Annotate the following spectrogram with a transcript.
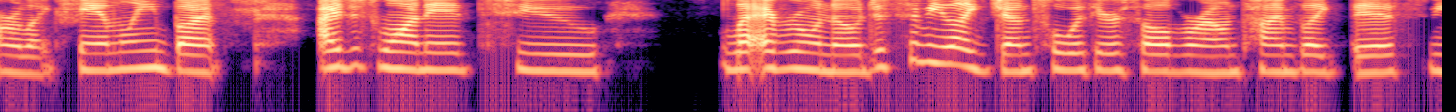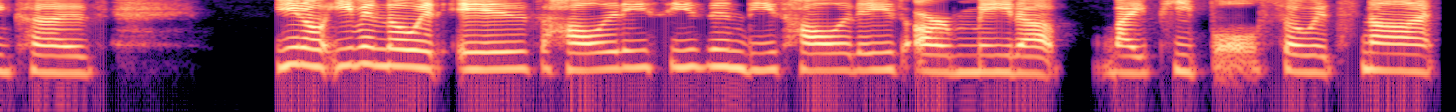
are like family, but I just wanted to let everyone know just to be like gentle with yourself around times like this because you know, even though it is holiday season, these holidays are made up by people. So it's not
